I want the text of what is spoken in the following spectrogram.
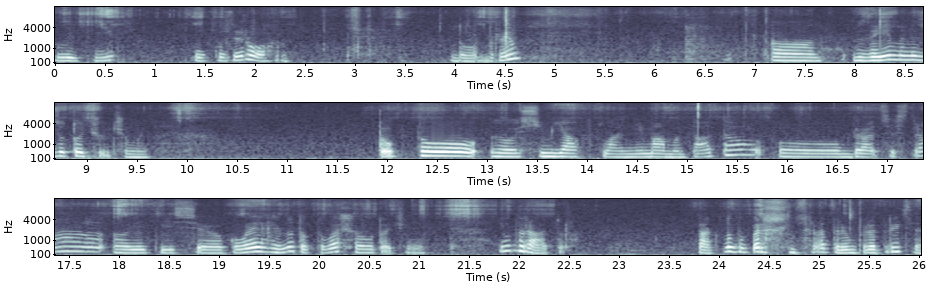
липні у Козирога. Добре. А, взаємини з оточуючими. Тобто е, сім'я в плані мама, тата, брат, сестра, е, якісь е, колеги, ну тобто ваше оточення. Імператор. Так, ну, по-перше, імператор, імператриця.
